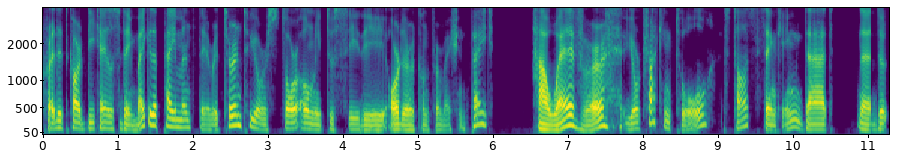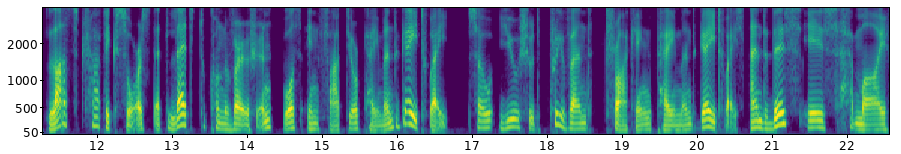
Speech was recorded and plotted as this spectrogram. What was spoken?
credit card details. They make the payment, they return to your store only to see the order confirmation page. However, your tracking tool starts thinking that uh, the last traffic source that led to conversion was in fact your payment gateway. So you should prevent tracking payment gateways. And this is my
